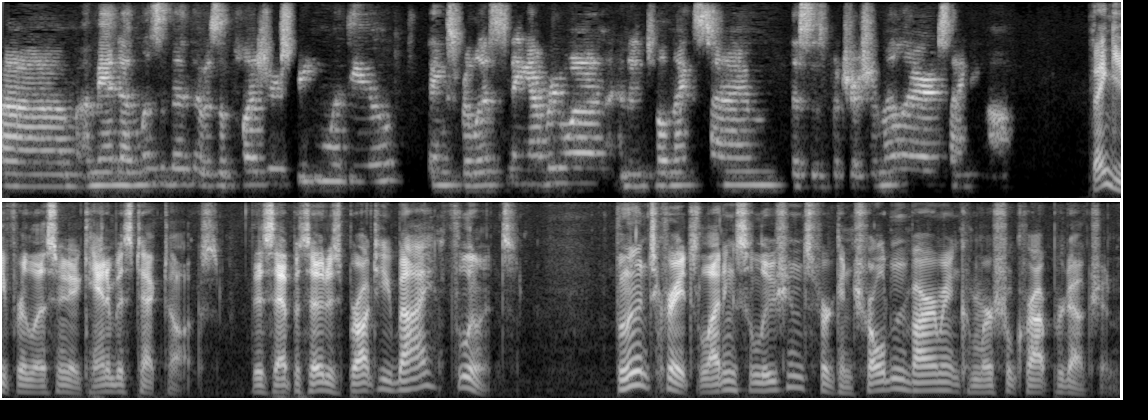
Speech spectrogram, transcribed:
um, Amanda and Elizabeth, it was a pleasure speaking with you. Thanks for listening, everyone. And until next time, this is Patricia Miller signing off. Thank you for listening to Cannabis Tech Talks. This episode is brought to you by Fluence. Fluence creates lighting solutions for controlled environment commercial crop production.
